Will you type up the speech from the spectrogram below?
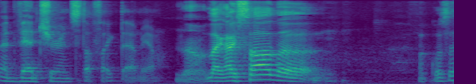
adventure and stuff like that. Yeah. No, like I saw the. Fuck, was it?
